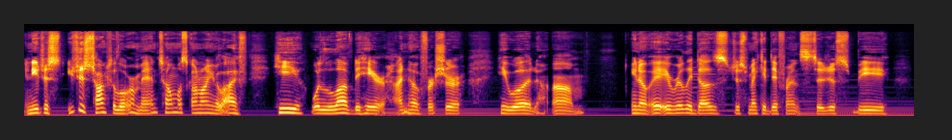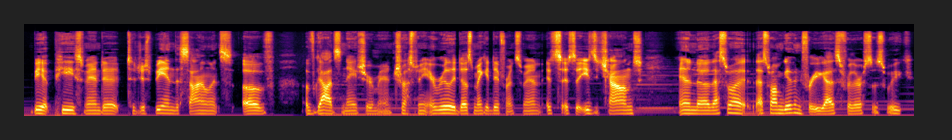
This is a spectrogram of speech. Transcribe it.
And you just you just talk to the Lord, man. Tell him what's going on in your life. He would love to hear. I know for sure he would. Um, you know, it, it really does just make a difference to just be be at peace, man. To to just be in the silence of of God's nature, man. Trust me, it really does make a difference, man. It's it's an easy challenge, and uh, that's what that's what I'm giving for you guys for the rest of this week.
